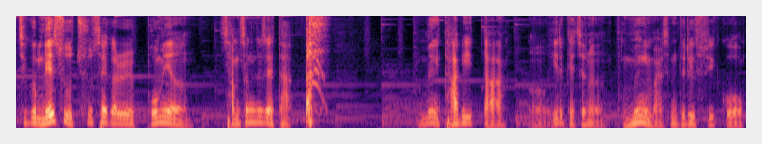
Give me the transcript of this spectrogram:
지금 매수 추세를 보면 삼성전자에 다 분명히 답이 있다. 어, 이렇게 저는 분명히 말씀드릴 수 있고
